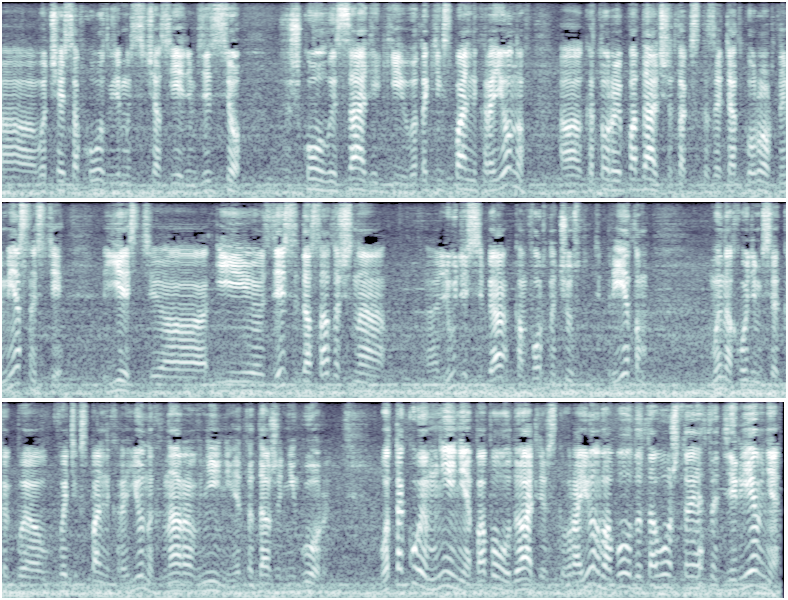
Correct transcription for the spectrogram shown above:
э, вот часть совхоз, где мы сейчас едем, здесь все, школы, садики, вот таких спальных районов, э, которые подальше, так сказать, от курортной местности есть, э, и здесь достаточно люди себя комфортно чувствуют, и при этом мы находимся как бы в этих спальных районах на равнине, это даже не горы. Вот такое мнение по поводу Адлерского района, по поводу того, что это деревня.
